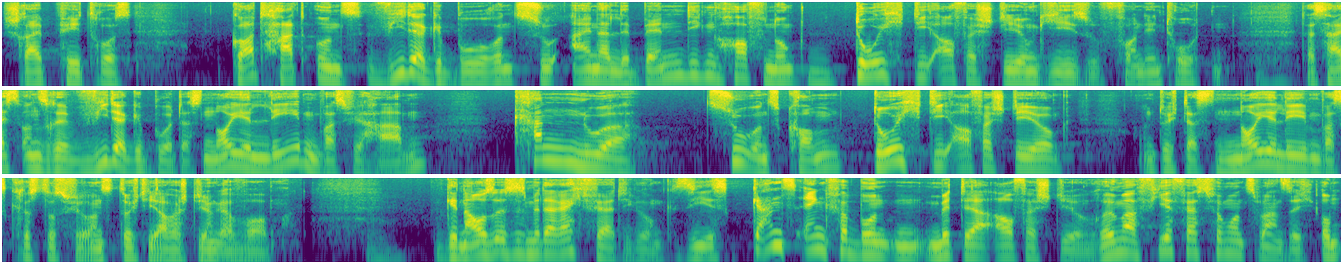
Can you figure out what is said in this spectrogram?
schreibt Petrus, Gott hat uns wiedergeboren zu einer lebendigen Hoffnung durch die Auferstehung Jesu von den Toten. Das heißt, unsere Wiedergeburt, das neue Leben, was wir haben, kann nur zu uns kommen durch die Auferstehung und durch das neue Leben, was Christus für uns durch die Auferstehung erworben hat. Genauso ist es mit der Rechtfertigung. Sie ist ganz eng verbunden mit der Auferstehung. Römer 4, Vers 25. Um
